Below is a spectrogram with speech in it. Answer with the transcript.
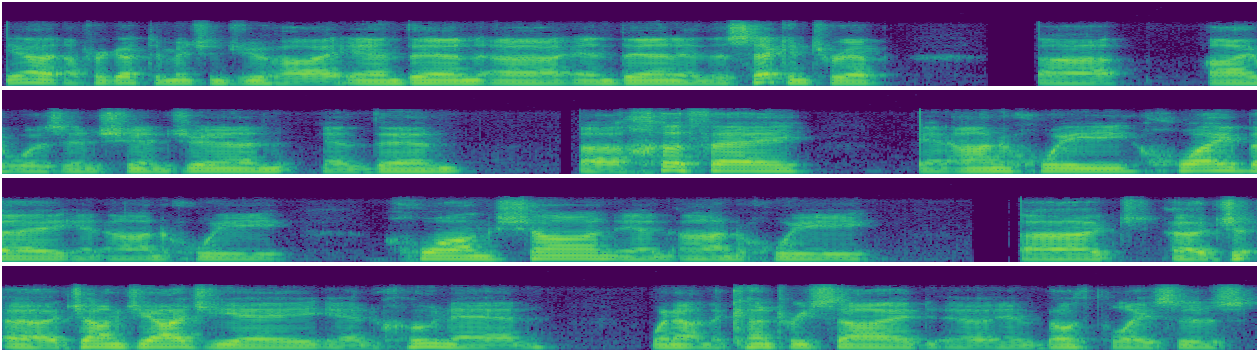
Yeah, I forgot to mention Zhuhai. And then uh, and then in the second trip, uh, I was in Shenzhen and then uh, Hefei and Anhui, Huaibei and Anhui, Huangshan and Anhui, uh, uh, uh, Zhangjiajie and Hunan. Went out in the countryside uh, in both places,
